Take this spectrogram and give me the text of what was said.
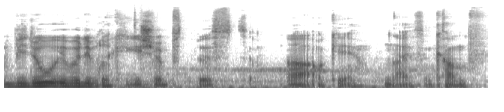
wie du über die Brücke geschlüpft bist. Ah, okay. Nice, ein Kampf.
